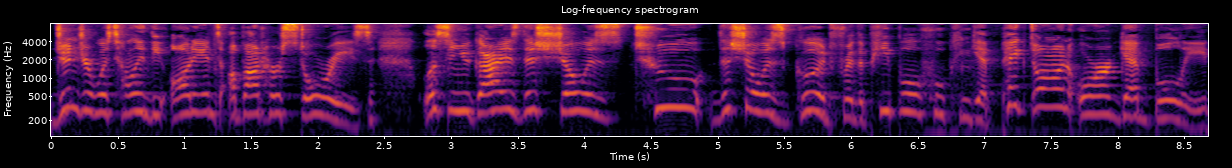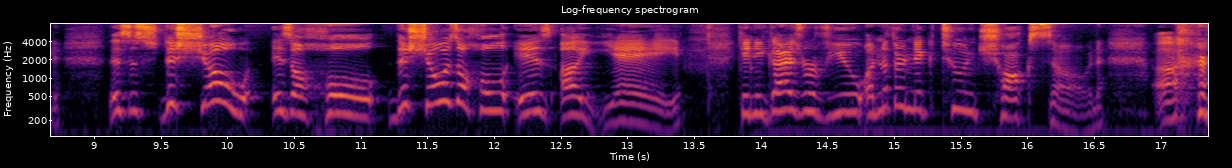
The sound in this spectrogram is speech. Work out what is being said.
Ginger was telling the audience about her stories. Listen, you guys, this show is too. This show is good for the people who can get picked on or get bullied. This is this show is a whole. This show as a whole is a yay. Can you guys review another Nicktoon Chalk Zone? Uh,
